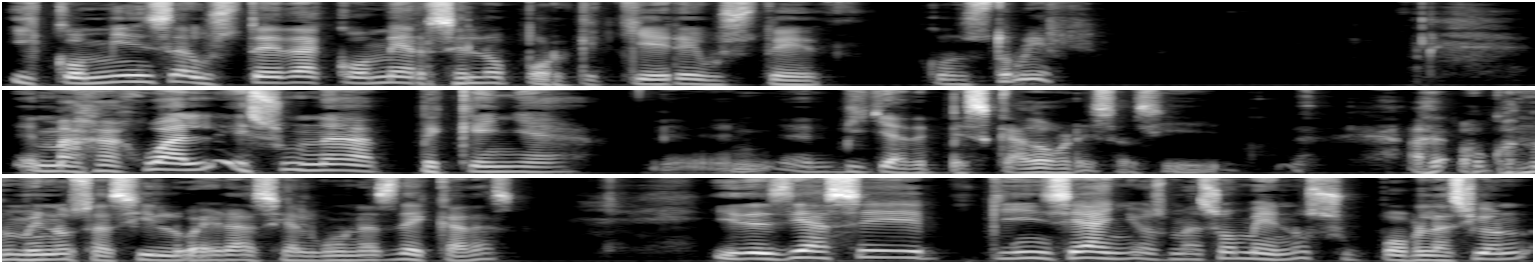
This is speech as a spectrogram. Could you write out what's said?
y comienza usted a comérselo porque quiere usted construir. Majajual es una pequeña villa de pescadores, así, o cuando menos así lo era hace algunas décadas, y desde hace 15 años más o menos su población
